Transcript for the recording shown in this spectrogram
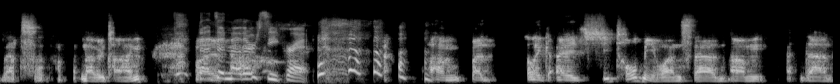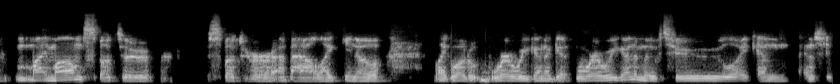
that's another time. That's but, another secret. um, but like I, she told me once that um, that my mom spoke to spoke to her about like you know like what where are we going to get where are we going to move to like and and she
